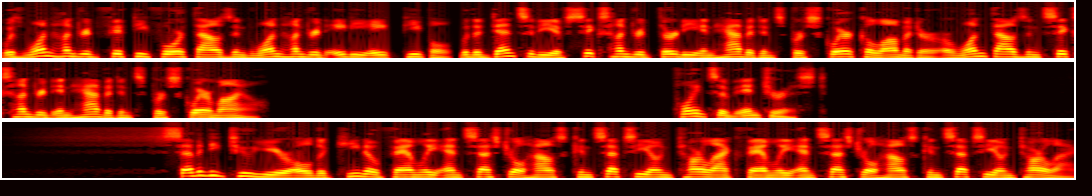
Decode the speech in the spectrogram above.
was 154,188 people, with a density of 630 inhabitants per square kilometer or 1,600 inhabitants per square mile. Points of interest 72-year-old Aquino family ancestral house Concepcion Tarlac family ancestral house Concepcion Tarlac.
